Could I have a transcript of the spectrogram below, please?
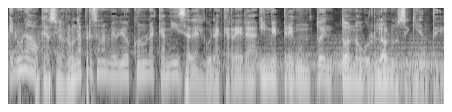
En una ocasión, una persona me vio con una camisa de alguna carrera y me preguntó en tono burlón lo siguiente.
